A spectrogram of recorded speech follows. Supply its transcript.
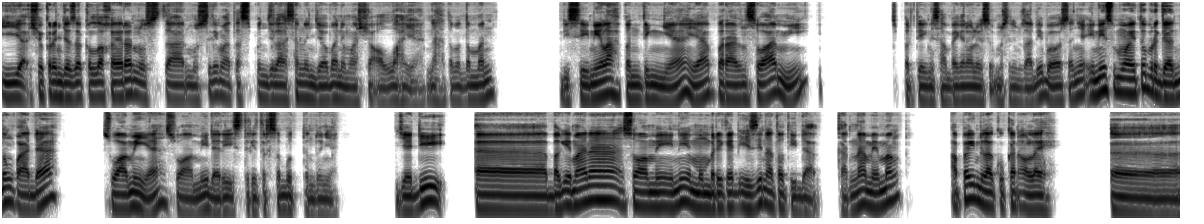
Iya, syukran jazakallah khairan Ustaz Muslim atas penjelasan dan jawaban yang Masya Allah ya. Nah teman-teman, di sinilah pentingnya ya peran suami, seperti yang disampaikan oleh Ustaz Muslim tadi, bahwasanya ini semua itu bergantung pada suami ya, suami dari istri tersebut tentunya. Jadi eh, bagaimana suami ini memberikan izin atau tidak? Karena memang apa yang dilakukan oleh eh,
